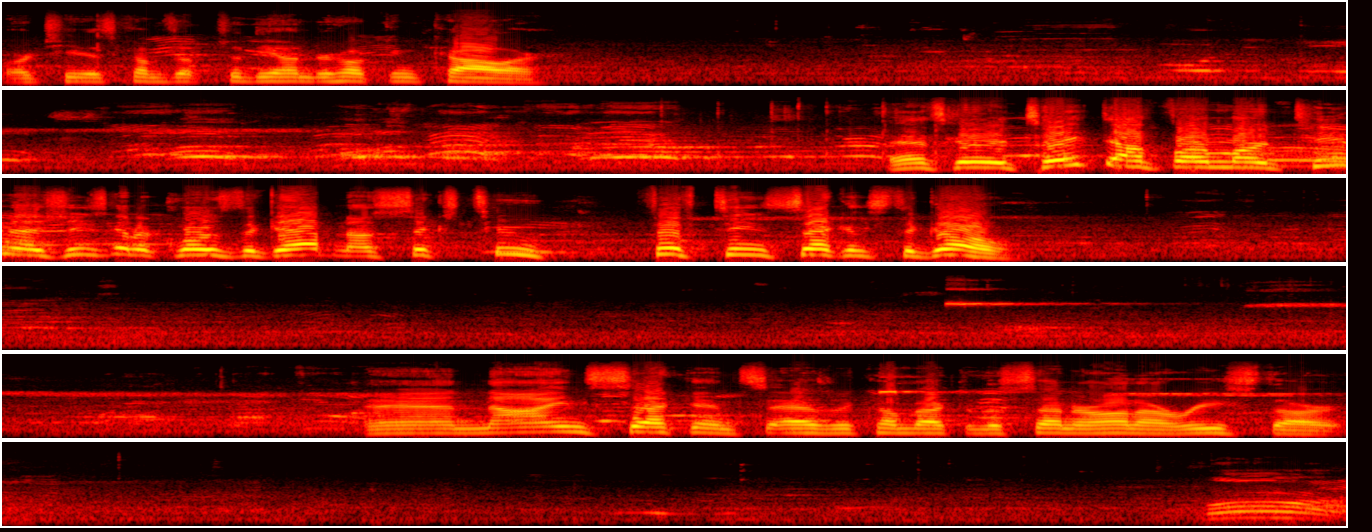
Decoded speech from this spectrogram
Martinez comes up to the underhook and collar. And it's going to be a takedown for Martinez. She's going to close the gap now, 6-2, 15 seconds to go. And nine seconds as we come back to the center on our restart. Four,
